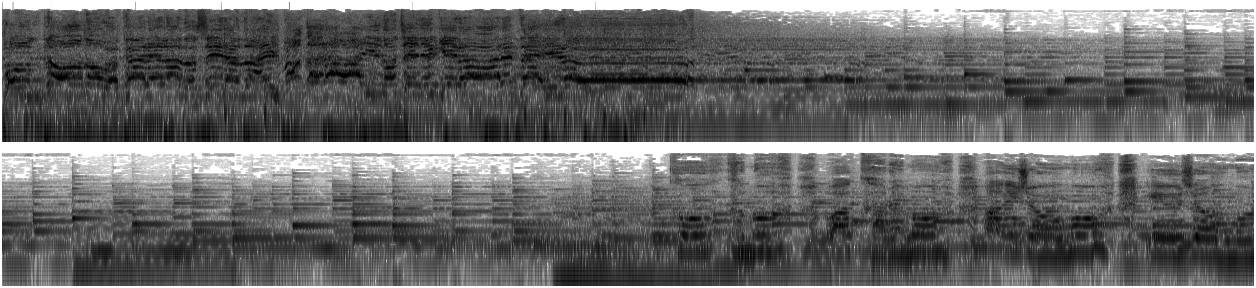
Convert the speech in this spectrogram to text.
本当の別れなど知らない僕らは命に嫌われている幸福も別れも愛情も友情も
